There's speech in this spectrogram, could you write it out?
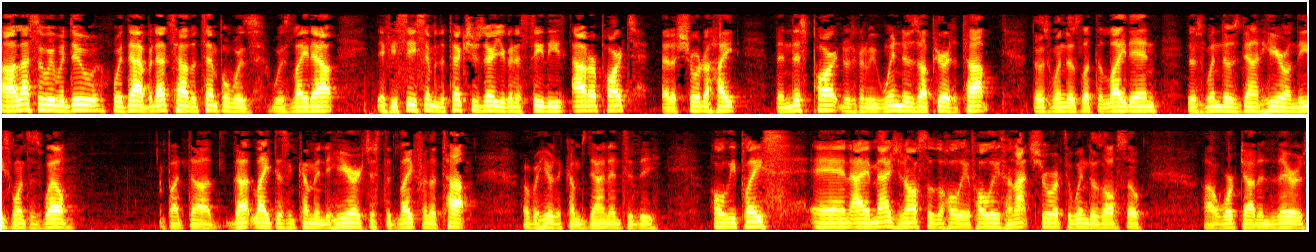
uh, that's what we would do with that. But that's how the temple was was laid out. If you see some of the pictures there, you're going to see these outer parts at a shorter height than this part. There's going to be windows up here at the top. Those windows let the light in. There's windows down here on these ones as well. But uh, that light doesn't come into here. It's just the light from the top over here that comes down into the holy place. and I imagine also the Holy of Holies. I'm not sure if the windows also uh, worked out into theirs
